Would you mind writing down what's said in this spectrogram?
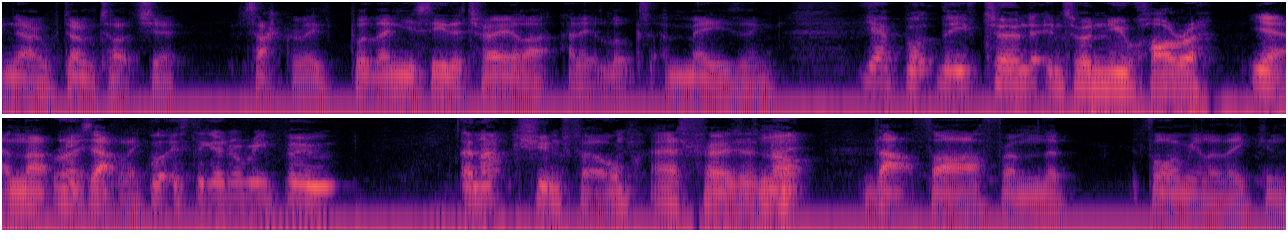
no, don't touch it, sacrilege. But then you see the trailer and it looks amazing. yeah, but they've turned it into a new horror. Yeah, and that Right? exactly. But if they're going to reboot an action film, I suppose it's not that far from the formula they can.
